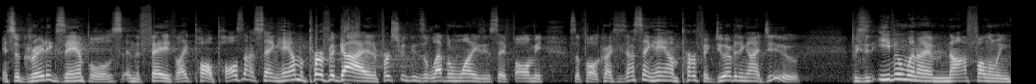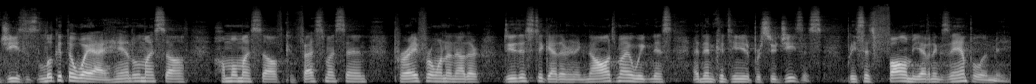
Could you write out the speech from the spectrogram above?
And so, great examples in the faith, like Paul. Paul's not saying, hey, I'm a perfect guy. And in 1 Corinthians 11 1, he's going to say, follow me as I follow Christ. He's not saying, hey, I'm perfect, do everything I do. Said, even when I am not following Jesus, look at the way I handle myself, humble myself, confess my sin, pray for one another, do this together, and acknowledge my weakness, and then continue to pursue Jesus. But he says, follow me, you have an example in me.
